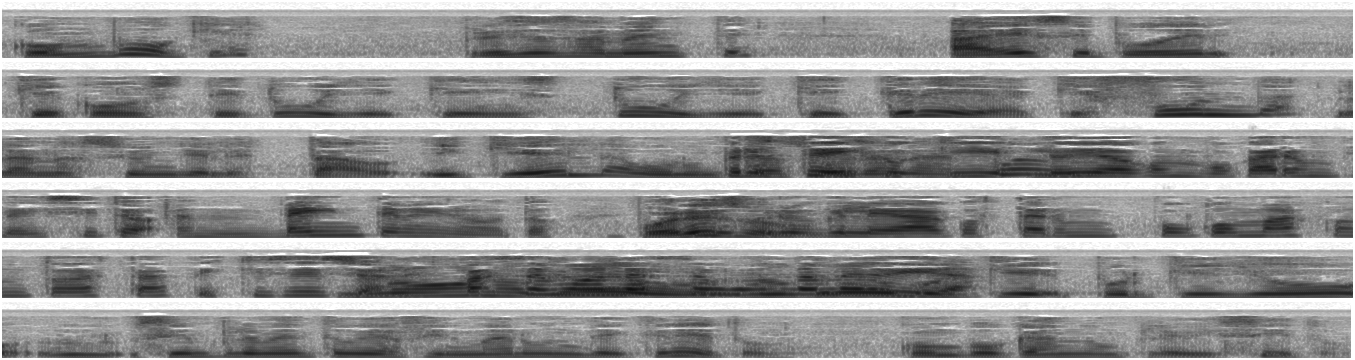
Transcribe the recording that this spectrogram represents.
convoque precisamente a ese poder que constituye, que instruye, que crea, que funda la nación y el Estado y que es la voluntad Pero usted dijo que lo iba a convocar un plebiscito en 20 minutos. Por eso. Yo creo que le va a costar un poco más con todas estas disquisiciones. Pasemos a la segunda medida. Porque, porque yo simplemente voy a firmar un decreto convocando un plebiscito.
